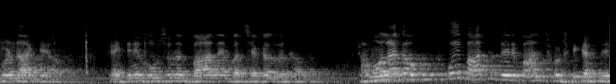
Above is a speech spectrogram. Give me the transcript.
मुंडा के आओ। कहा, इतने खूबसूरत बाल हैं, बदशक्ल हो जाओ कहा, मौला का हुक्म, कोई बात नहीं, तेरे बाल छोटे कर दे।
